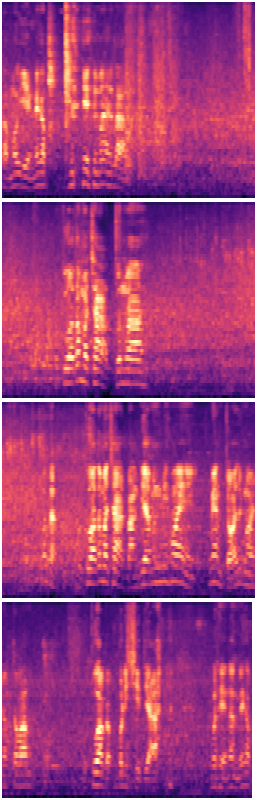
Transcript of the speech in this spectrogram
ตับเอาเองนะครับไม่ให้หลานตัวธรรมชาติจนว่ามันแบบตัวธรรมชาติบางเทียมันมีห้อยแม่งจ้อยจักหน่อยครับแต่ว่าตัวแบบบริฉีดยาบริเห็นนั่นเลยครับ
